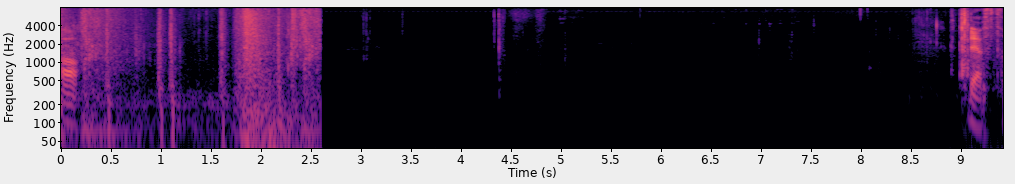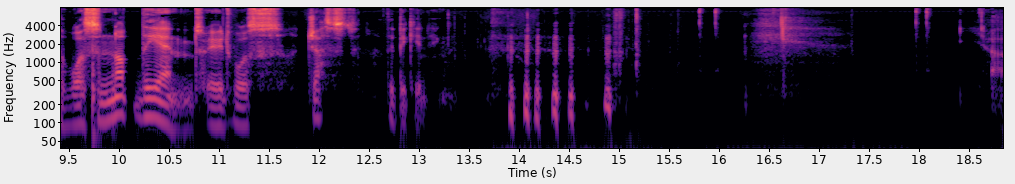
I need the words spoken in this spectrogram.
Oh. Death was not the end, it was just the beginning. yeah,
